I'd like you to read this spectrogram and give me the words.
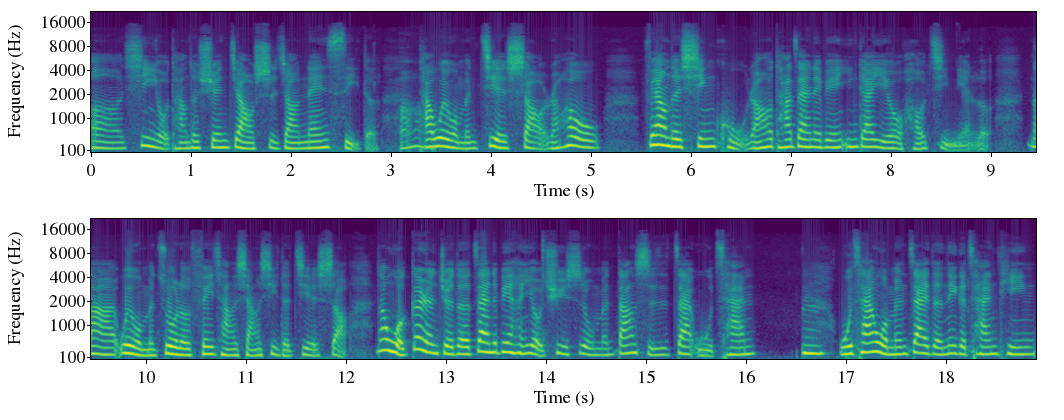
呃，信友堂的宣教士叫 Nancy 的，他为我们介绍，然后非常的辛苦，然后他在那边应该也有好几年了，那为我们做了非常详细的介绍。那我个人觉得在那边很有趣，是我们当时在午餐，嗯，午餐我们在的那个餐厅，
